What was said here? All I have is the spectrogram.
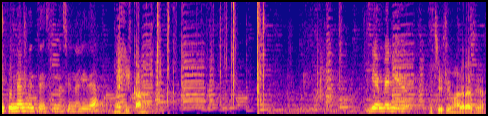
Y finalmente su nacionalidad. mexicano. Bienvenido. Muchísimas gracias.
